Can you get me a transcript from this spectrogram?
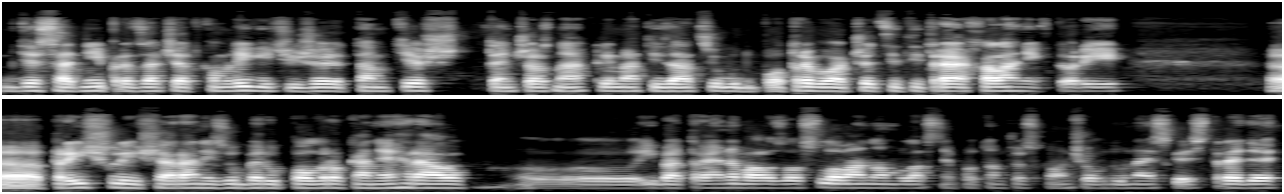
10 dní pred začiatkom ligy, čiže tam tiež ten čas na aklimatizáciu budú potrebovať všetci tí traja chalani, ktorí uh, prišli, Šarany Zuberu pol roka nehral, uh, iba trénoval so Slovanom vlastne potom, čo skončil v Dunajskej strede.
